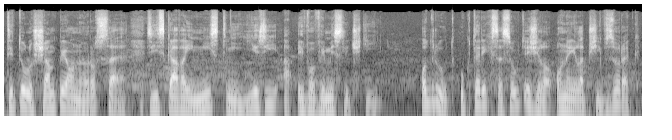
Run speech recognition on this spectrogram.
Titul šampion Rosé získávají místní Jiří a Ivo Vymysličtí. Odrůd, u kterých se soutěžilo o nejlepší vzorek,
